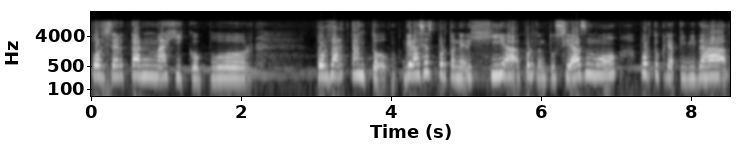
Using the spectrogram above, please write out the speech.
por ser tan mágico, por, por dar tanto. Gracias por tu energía, por tu entusiasmo, por tu creatividad,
